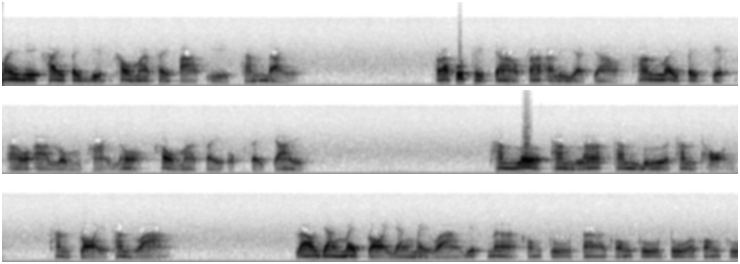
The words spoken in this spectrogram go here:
ไม่มีใครไปหยิบเข้ามาใส่ปากอีกชั้นใด พระพุทธเจ้าพระอริยเจ้า ท่านไม่ไปเก็บเอาอารมณ์ภายนอกเข้ามาใส่อกใส่ใจ ท่านเลิกท่านละท่านเบื่อท่านถอน ท่านปล่อยท่านวาง เรายังไม่ปล่อยยังไม่วางยึดหน้าของกูตาของกูตัวของกู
